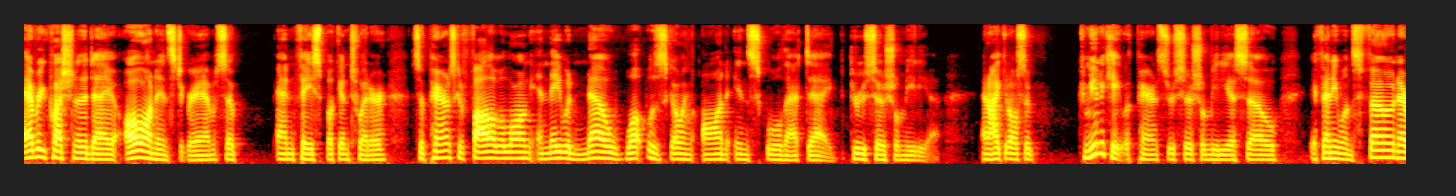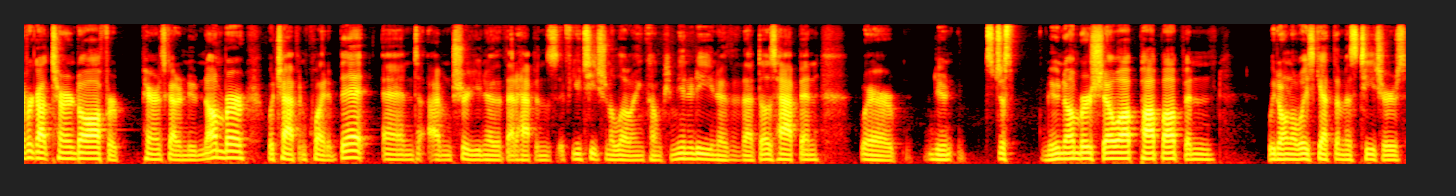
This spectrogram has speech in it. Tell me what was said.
every question of the day, all on Instagram. So and Facebook and Twitter. So parents could follow along and they would know what was going on in school that day through social media. And I could also communicate with parents through social media. So if anyone's phone ever got turned off or parents got a new number, which happened quite a bit, and I'm sure you know that that happens if you teach in a low income community, you know that that does happen where new, it's just new numbers show up, pop up, and we don't always get them as teachers.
